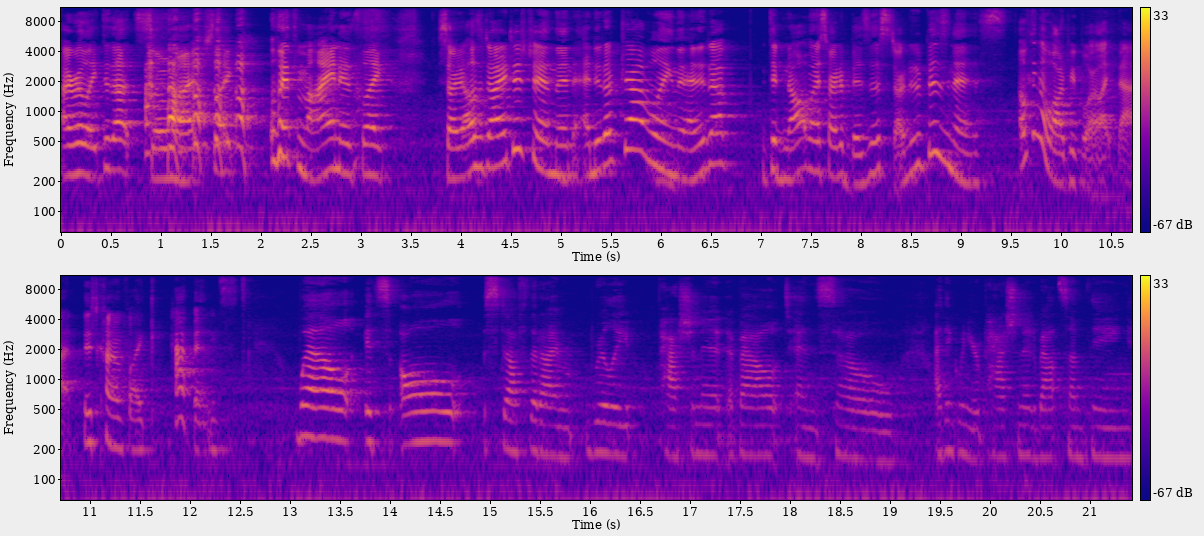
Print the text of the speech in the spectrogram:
I relate to that so much. like with mine, it's like started out as a dietitian, then ended up traveling, then ended up did not want to start a business, started a business. I think a lot of people are like that. It's kind of like happens. Well, it's all stuff that I'm really passionate about, and so I think when you're passionate about something,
